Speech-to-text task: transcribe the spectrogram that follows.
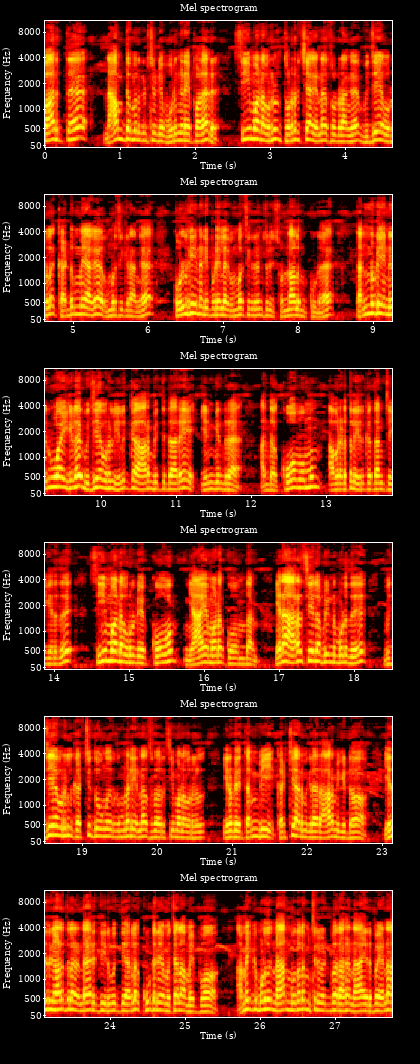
பார்த்த நாம் தமிழ் கட்சியினுடைய ஒருங்கிணைப்பாளர் சீமான் அவர்கள் தொடர்ச்சியாக என்ன சொல்றாங்க? விஜய் அவர்களை கடுமையாக விமர்சிக்கிறாங்க. கொள்கையின் அடிப்படையில் விமர்சிக்கிறேன்னு சொல்லி சொன்னாலும் கூட தன்னுடைய நிர்வாகிகளை விஜய் அவர்கள் இழுக்க ஆரம்பித்துட்டாரே என்கின்ற அந்த கோபமும் அவரிடத்துல இருக்கத்தான் செய்கிறது. சீமான் அவர்களுடைய கோபம் நியாயமான கோபம் தான் ஏன்னா அரசியல் அப்படின்ற பொழுது விஜய் அவர்கள் கட்சி துவங்குறதுக்கு முன்னாடி என்ன சொன்னார் சீமான் அவர்கள்? என்னுடைய தம்பி கட்சி ஆரம்பிக்கிறார் ஆரம்பிக்கட்டும். எதிர்காலத்துல ரெண்டாயிரத்தி இருபத்தி ஆறுல கூட்டணி அமைச்சாலும் அமைப்போம். அமைக்கும் பொழுது நான் முதலமைச்சர் வேட்பாளராக நான் இருப்பேன். ஏன்னா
